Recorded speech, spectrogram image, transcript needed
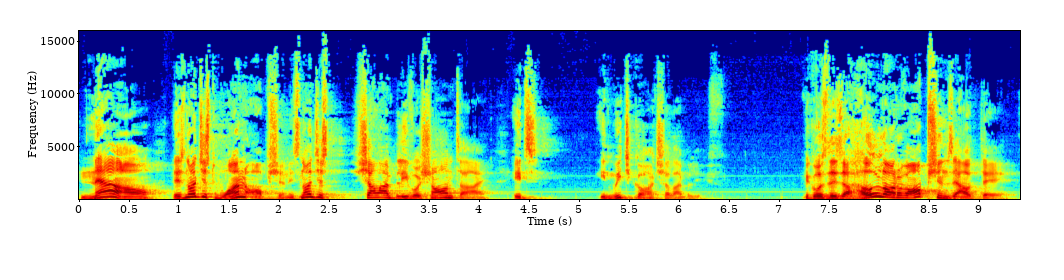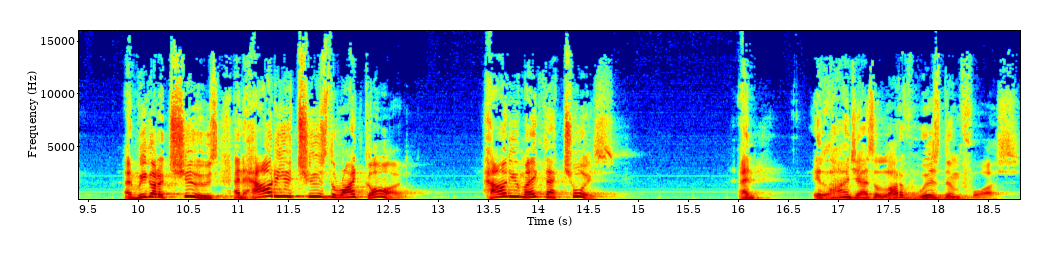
Now, there's not just one option. It's not just shall I believe or shan't I? It's in which God shall I believe? Because there's a whole lot of options out there. And we got to choose. And how do you choose the right God? How do you make that choice? And Elijah has a lot of wisdom for us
